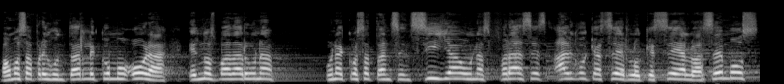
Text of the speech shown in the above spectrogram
vamos a preguntarle cómo ora, él nos va a dar una, una cosa tan sencilla, unas frases, algo que hacer, lo que sea, lo hacemos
